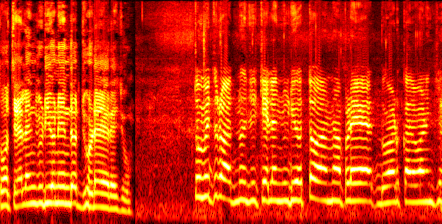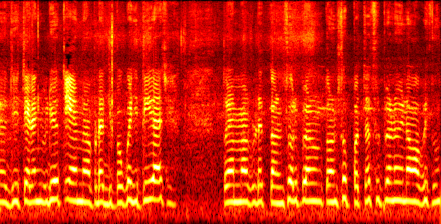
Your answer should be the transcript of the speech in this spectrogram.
તો ચેલેન્જ વિડીયોની અંદર જોડાયા રહેજો. તો મિત્રો આજનો જે ચેલેન્જ વીડિયો હતો એમાં આપણે દોડ કરવાની જે- જે ચેલેન્જ વીડિયો હતી એમાં આપણે દીપકભાઈ જીતી ગયા છે. તો એમાં આપણે ત્રણસો રૂપિયાનું ત્રણસો પચાસ રૂપિયાનું ઇનામ આપીશું.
